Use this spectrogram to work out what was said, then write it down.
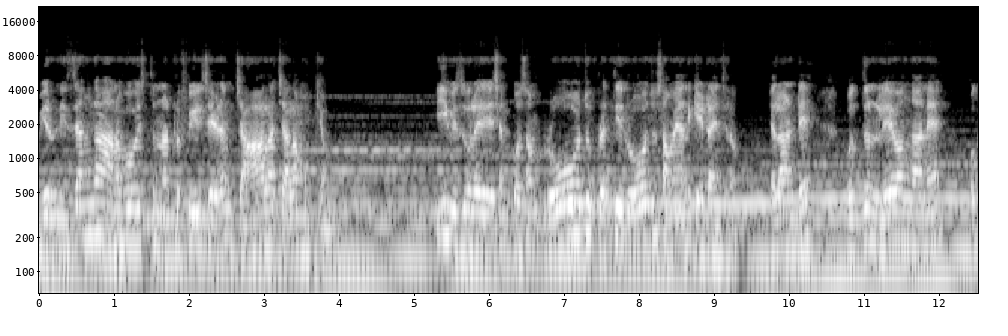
మీరు నిజంగా అనుభవిస్తున్నట్లు ఫీల్ చేయడం చాలా చాలా ముఖ్యం. ఈ విజువలైజేషన్ కోసం రోజు ప్రతిరోజు సమయాన్ని కేటాయించడం. ఎలా అంటే పొద్దున్న లేవంగానే ఒక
